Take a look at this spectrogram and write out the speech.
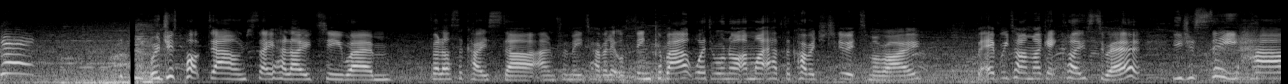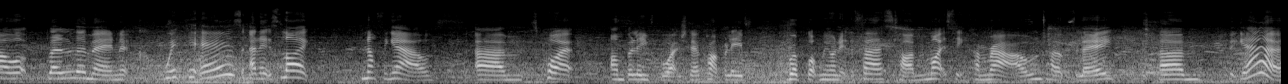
Yay! We just popped down to say hello to um, Velocicoaster and for me to have a little think about whether or not I might have the courage to do it tomorrow. But every time I get close to it, you just see how blooming quick it is and it's like nothing else. Um, it's quite unbelievable actually. I can't believe Rob got me on it the first time. We might see it come round, hopefully. Um, but yeah,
